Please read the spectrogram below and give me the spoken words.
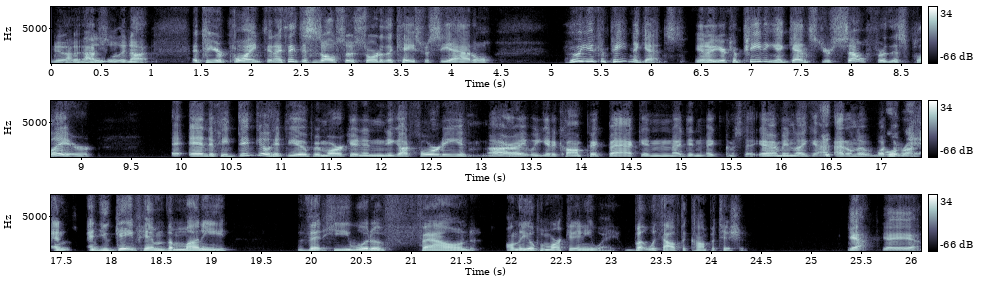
You know, I'm not absolutely not. And to your point, and I think this is also sort of the case with Seattle. Who are you competing against? You know, you're competing against yourself for this player. And if he did go hit the open market and he got 40, all right, we get a comp pick back and I didn't make the mistake. I mean, like, I, I don't know what Well, the rush and was. and you gave him the money that he would have found on the open market anyway, but without the competition. Yeah, yeah, yeah, yeah.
